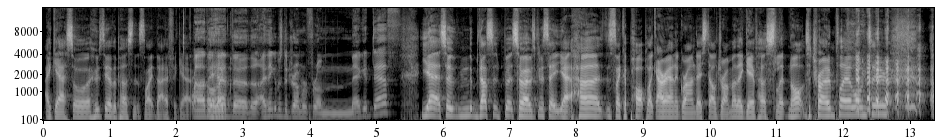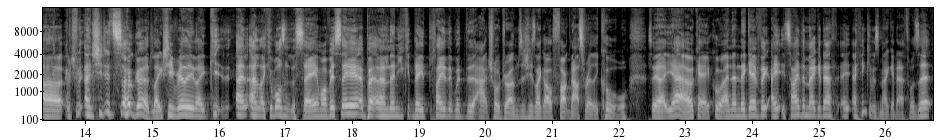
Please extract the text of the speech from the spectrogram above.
I guess. Or who's the other person that's like that? I forget. Mm-hmm. Uh, they Or, like, had the, the I think it was the drummer from Megadeth. Yeah, so that's but so I was gonna say yeah, her is like a pop like Ariana Grande style drummer. They gave her Slipknot to try and play along to, uh, which, and she did so good. Like she really like and, and like it wasn't the same obviously, but and then you could, they played it with the actual drums, and she's like, oh fuck, that's really cool. So you're like, yeah, okay, cool. And then they gave the it's either Megadeth, I- I think it was Megadeth, was it?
